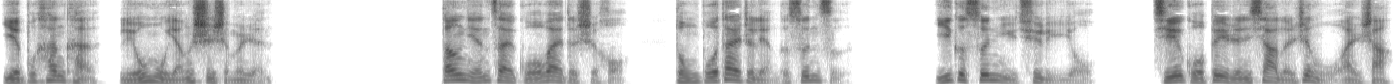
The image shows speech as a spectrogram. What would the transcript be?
也不看看刘牧阳是什么人。当年在国外的时候，董博带着两个孙子、一个孙女去旅游，结果被人下了任务暗杀。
